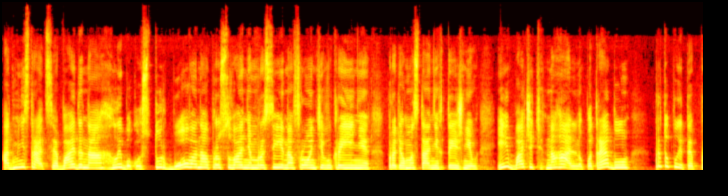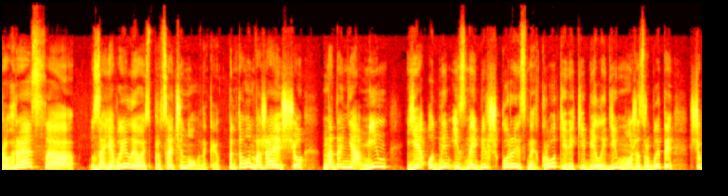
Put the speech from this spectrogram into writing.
Адміністрація Байдена глибоко стурбована просуванням Росії на фронті в Україні протягом останніх тижнів і бачить нагальну потребу притупити прогрес. Заявили ось про це чиновники. Пентагон вважає, що надання мін є одним із найбільш корисних кроків, які Білий Дім може зробити, щоб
